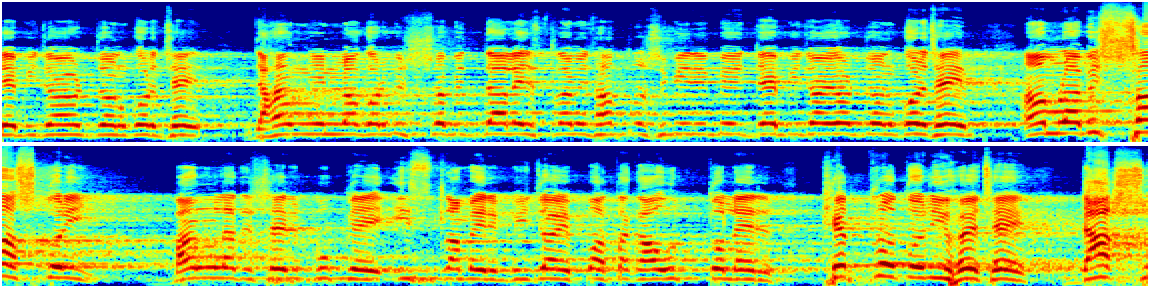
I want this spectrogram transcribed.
যে বিজয় অর্জন করেছে, জাহাঙ্গীরনগর বিশ্ববিদ্যালয় ইসলামী ছাত্র শিবির যে বিজয় অর্জন করেছে, আমরা বিশ্বাস করি বাংলাদেশের বুকে ইসলামের বিজয় পতাকা উত্তোলের ক্ষেত্র তৈরি হয়েছে ডাকসু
